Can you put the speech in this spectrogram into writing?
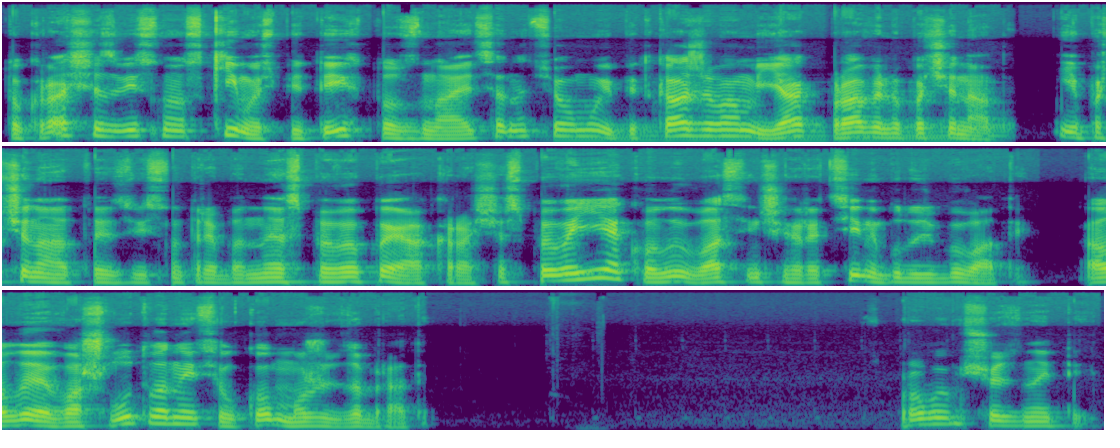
то краще, звісно, з кимось піти, хто знається на цьому і підкаже вам, як правильно починати. І починати, звісно, треба не з ПВП, а краще з ПВЕ, коли вас інші гравці не будуть вбивати. Але ваш лут вони цілком можуть забрати. Спробуємо щось знайти.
